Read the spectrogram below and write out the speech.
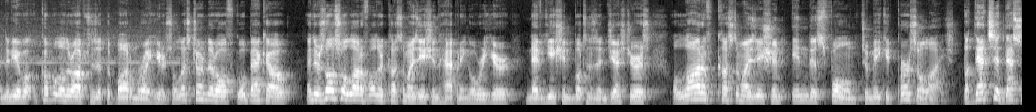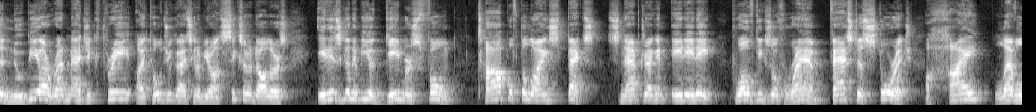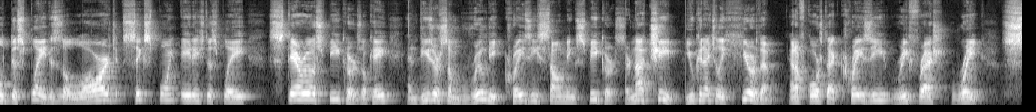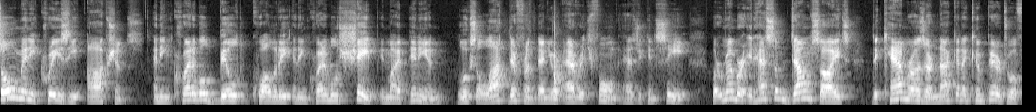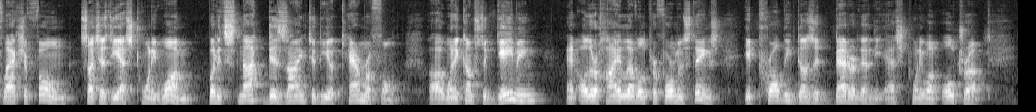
And then you have a couple other options at the bottom right here. So let's turn that off, go back out. And there's also a lot of other customization happening over here. Navigation buttons and gestures. A lot of customization in this phone to make it personalized. But that's it. That's the Nubia Red Magic 3. I told you guys it's going to be around $600. It is going to be a gamer's phone. Top of the line specs. Snapdragon 888. 12 gigs of RAM, fastest storage, a high level display. This is a large 6.8 inch display, stereo speakers, okay? And these are some really crazy sounding speakers. They're not cheap. You can actually hear them. And of course, that crazy refresh rate. So many crazy options. An incredible build quality, an incredible shape, in my opinion. Looks a lot different than your average phone, as you can see. But remember, it has some downsides the cameras are not going to compare to a flagship phone such as the S21, but it's not designed to be a camera phone. Uh, when it comes to gaming and other high level performance things, it probably does it better than the S21 Ultra.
